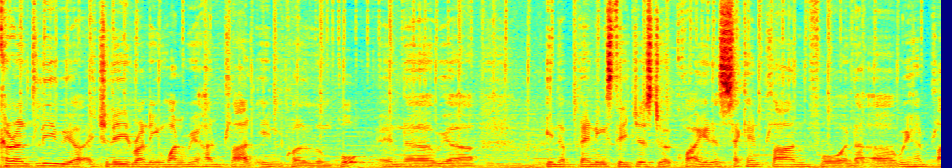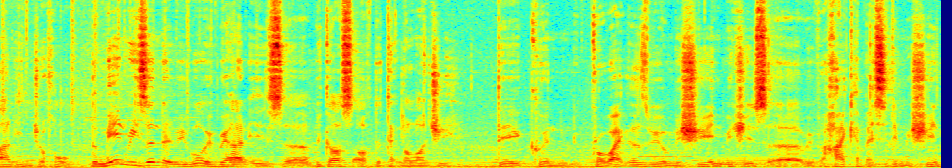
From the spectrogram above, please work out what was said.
Currently, we are actually running one Wehrhahn plant in Kuala Lumpur, and uh, we are in the planning stages to acquire a second plant for a uh, Wehrhahn plant in Johor. The main reason that we work with Wehrhahn is uh, because of the technology. They can provide us with a machine which is uh, with a high capacity machine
